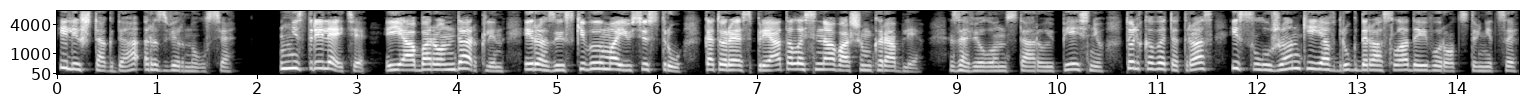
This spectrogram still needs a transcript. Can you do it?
и лишь тогда развернулся. «Не стреляйте! Я барон Дарклин и разыскиваю мою сестру, которая спряталась на вашем корабле!» Завел он старую песню, только в этот раз из служанки я вдруг доросла до его родственницы.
